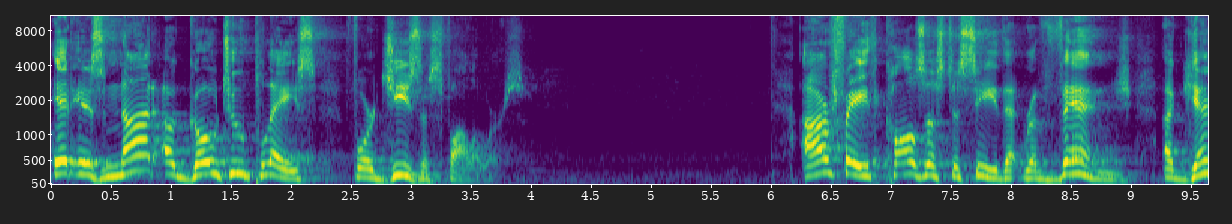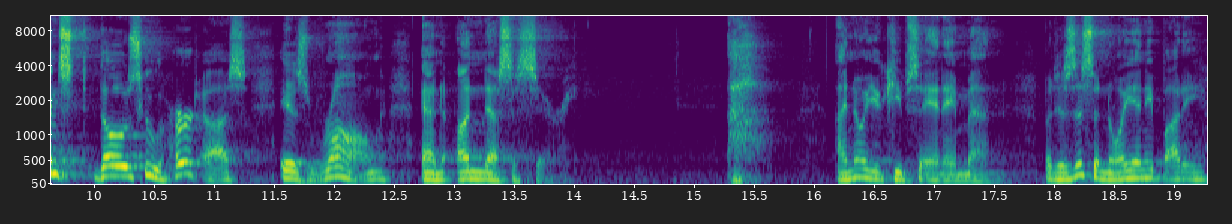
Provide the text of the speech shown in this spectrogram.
it is not a go to place for Jesus followers. Our faith calls us to see that revenge against those who hurt us is wrong and unnecessary. Ah. I know you keep saying amen, but does this annoy anybody?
